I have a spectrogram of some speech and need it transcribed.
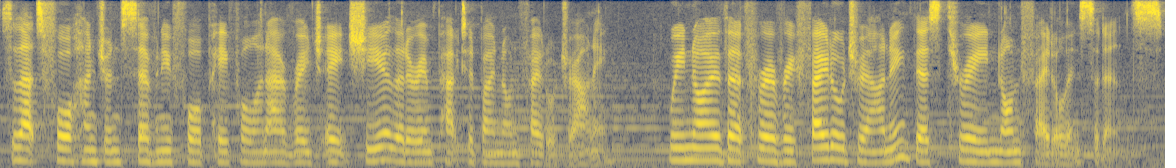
So that's 474 people on average each year that are impacted by non-fatal drowning. We know that for every fatal drowning there's three non-fatal incidents.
